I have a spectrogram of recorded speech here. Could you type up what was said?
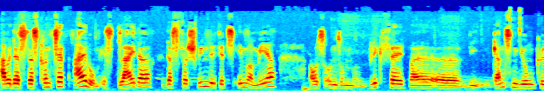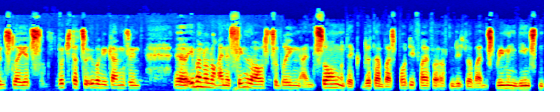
Aber das, das Konzept Album ist leider, das verschwindet jetzt immer mehr aus unserem Blickfeld, weil äh, die ganzen jungen Künstler jetzt wirklich dazu übergegangen sind, äh, immer nur noch eine Single rauszubringen, einen Song und der wird dann bei Spotify veröffentlicht oder bei den Streamingdiensten.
